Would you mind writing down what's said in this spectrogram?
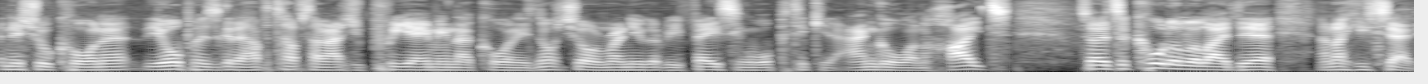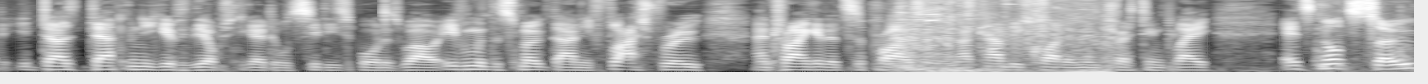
initial corner, the AWPer is going to have a tough time actually pre-aiming that corner. He's not sure when you're going to be facing what particular angle and height. So it's a cool little idea. And like you said, it does definitely give you the option to go towards CT spawn as well. Even with the smoke down, you flash through and try and get it surprising. That can be quite an interesting play. It's not so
